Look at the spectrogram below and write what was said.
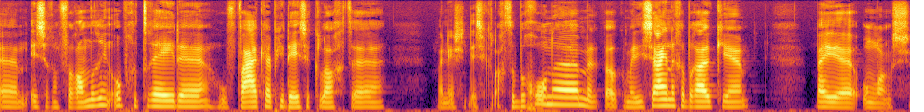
Um, is er een verandering opgetreden? Hoe vaak heb je deze klachten? Wanneer zijn deze klachten begonnen? Met welke medicijnen gebruik je? Ben je onlangs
